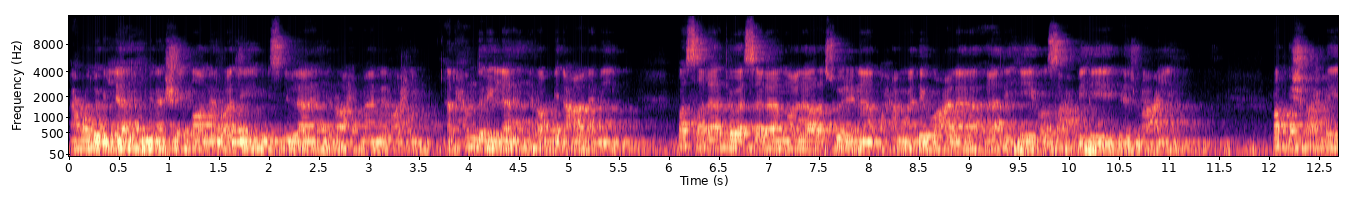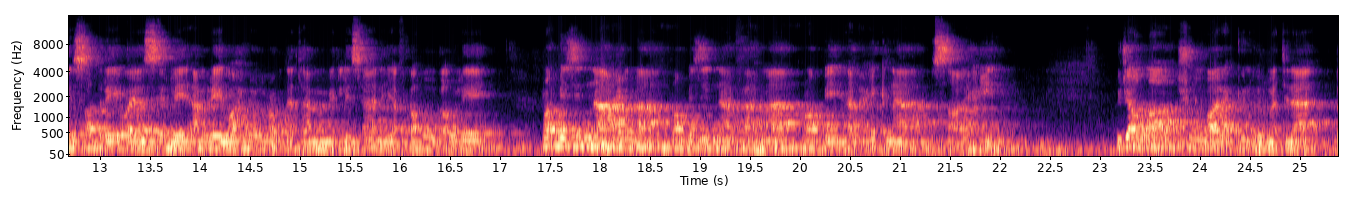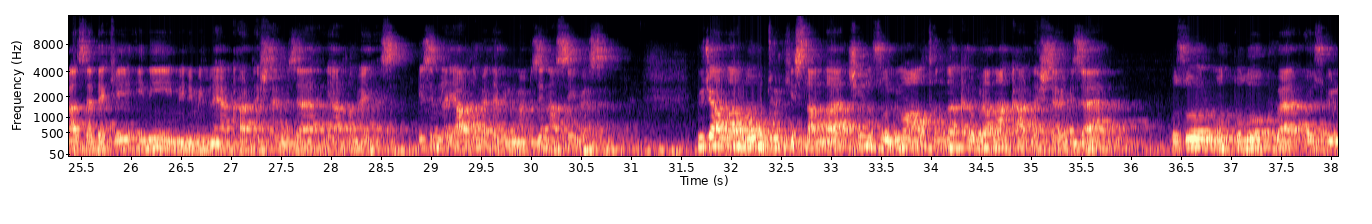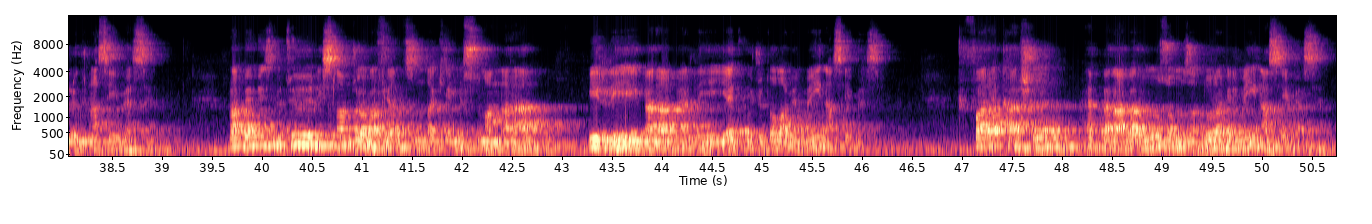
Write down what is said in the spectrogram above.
أعوذ بالله من الشيطان الرجيم. بسم الله الرحمن الرحيم. الحمد لله رب العالمين. والصلاة والسلام على رسولنا محمد وعلى آله وصحبه أجمعين. رب اشرح لي صدري ويسر لي أمري واحلل عقدة من لساني يفقه قولي. رب زدنا علما رب زدنا فهما رب ألحقنا بالصالحين. Yüce Allah şu mübarek gün hürmetine Gazze'deki ini imin iminleyen kardeşlerimize yardım eylesin. Bizimle yardım edebilmemizi nasip etsin. Yüce Allah Doğu Türkistan'da Çin zulmü altında kıvranan kardeşlerimize huzur, mutluluk ve özgürlük nasip etsin. Rabbimiz bütün İslam coğrafyasındaki Müslümanlara birliği, beraberliği, yek vücut olabilmeyi nasip etsin. Küffara karşı hep beraber omuz omuza durabilmeyi nasip etsin.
